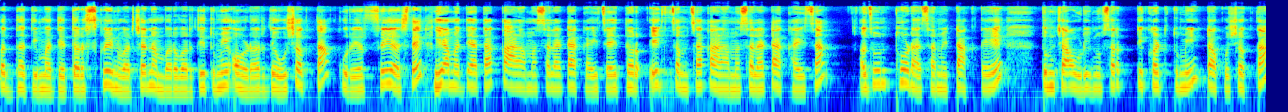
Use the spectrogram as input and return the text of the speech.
पद्धतीमध्ये. तर स्क्रीनवरच्या नंबरवरती तुम्ही ऑर्डर देऊ शकता. कुरिअर फ्री असते. यामध्ये आता काळा मसाला टाकायचा आहे. तर एक चमचा काळा मसाला टाकायचा. अजून थोडासा मी टाकते. तुमच्या आवडीनुसार तिखट तुम्ही टाकू शकता.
